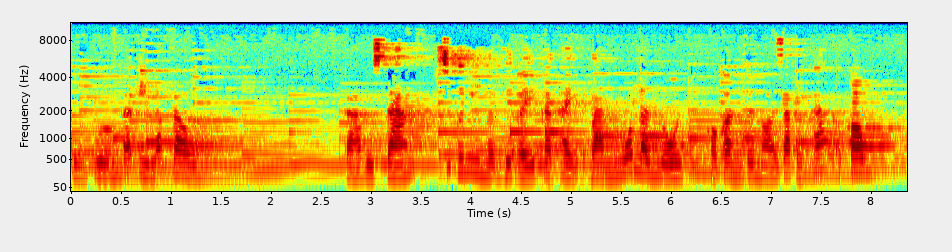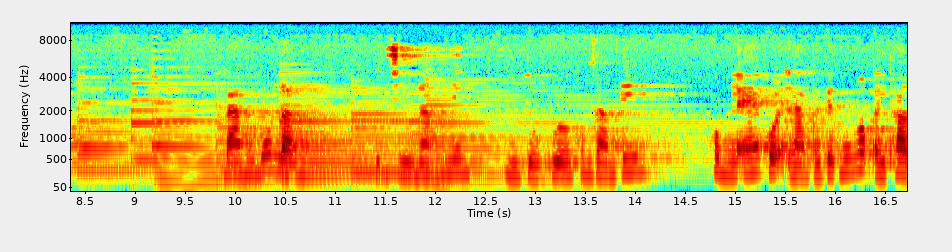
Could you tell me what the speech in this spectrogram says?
Tiểu Phương đắc ý lắc đầu. Cả buổi sáng, chị cứ nhìn về phía ấy cả thảy 31 lần rồi, có cần tôi nói ra cái khác nữa không? 31 lần, Tịnh Chi ngạc nhiên, nhìn Tiểu Vương không dám tin. Không lẽ cô lại làm cái việc ngu ngốc ấy thật?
